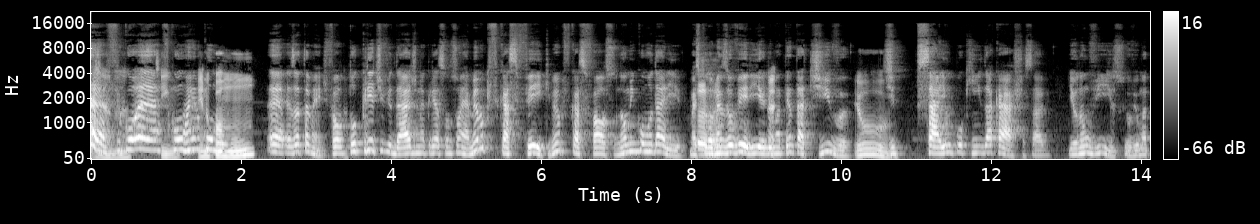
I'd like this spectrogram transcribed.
é, dizer, ficou, é, Sim, ficou um reino, reino comum. comum. É, exatamente. Faltou criatividade na criação do sonhar. Mesmo que ficasse fake, mesmo que ficasse falso, não me incomodaria. Mas uhum. pelo menos eu veria ali uma tentativa eu... de sair um pouquinho da caixa, sabe? E eu não vi isso. Eu vi uma,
